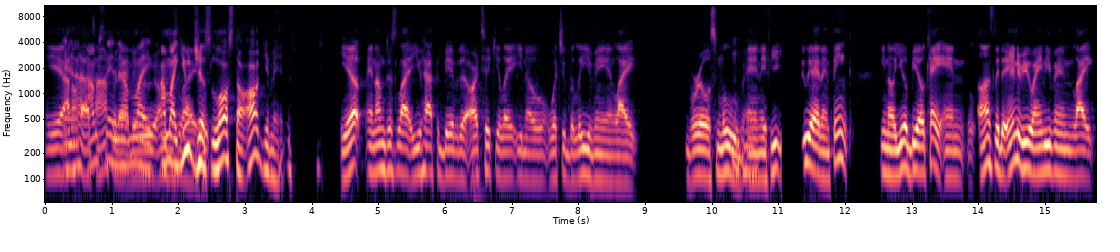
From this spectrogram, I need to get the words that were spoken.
Yeah, I don't have I'm time for there, that. I'm like, I'm, like, you just lost the argument. Yep, and I'm just like, you have to be able to articulate, you know, what you believe in, like real smooth. Mhm. And if you do that and think, you know, you'll be okay. And honestly, the interview ain't even like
